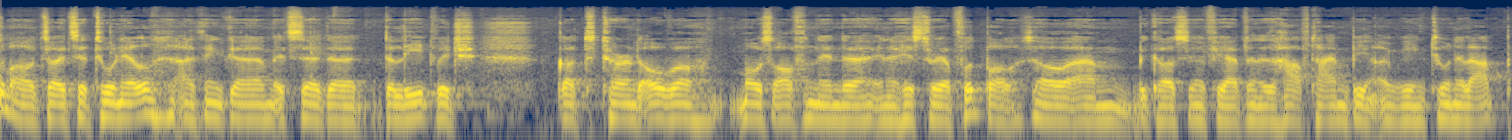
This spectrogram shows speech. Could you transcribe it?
about, so it's a 2-0. I think um, uh, the, the lead got turned over most often in the in the history of football. So um, because if you have them at half time being being two 0 up,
